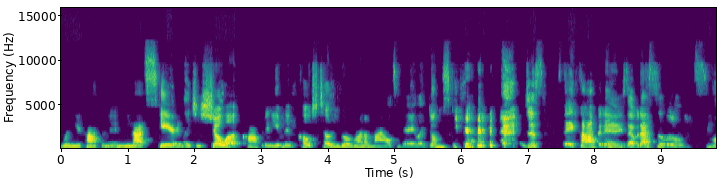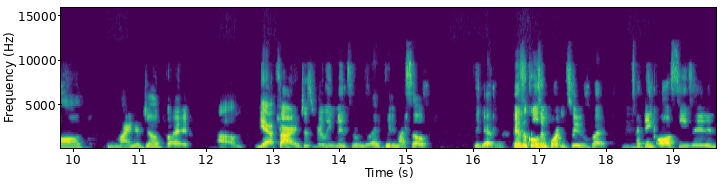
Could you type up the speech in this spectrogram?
when you're confident and you're not scared. Like just show up confident. Even if coach tell you go run a mile today, like don't be scared. just stay confident. So, but that's a little small minor joke, but um yeah, sorry. Just really mentally like getting myself together. Physical is important too, but mm-hmm. I think all season and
